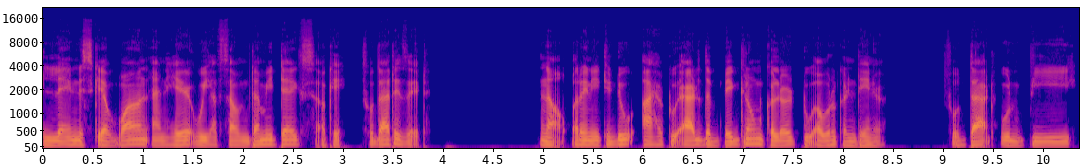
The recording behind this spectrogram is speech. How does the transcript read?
landscape one and here we have some dummy text. Okay, so that is it. Now what I need to do, I have to add the background color to our container. So that would be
